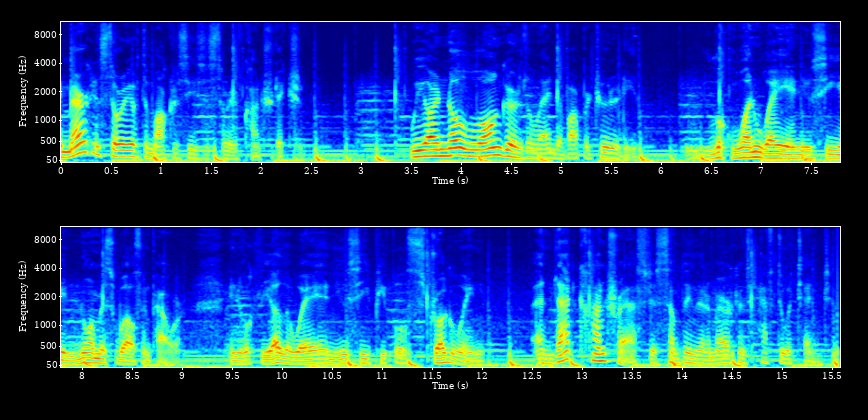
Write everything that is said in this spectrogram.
American story of democracy is a story of contradiction. We are no longer the land of opportunity. You look one way and you see enormous wealth and power. And you look the other way and you see people struggling. And that contrast is something that Americans have to attend to.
